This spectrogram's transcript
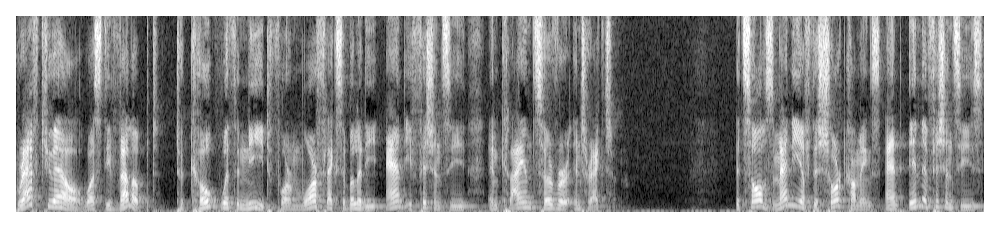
GraphQL was developed to cope with the need for more flexibility and efficiency in client-server interaction. It solves many of the shortcomings and inefficiencies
